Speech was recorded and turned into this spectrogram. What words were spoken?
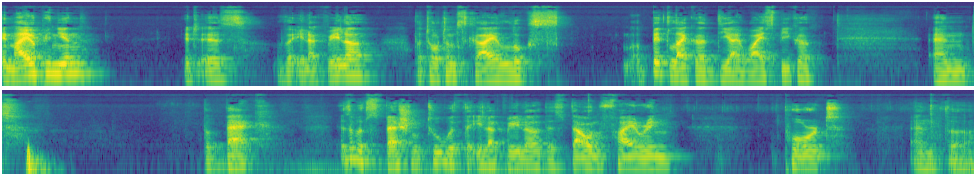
in my opinion, it is the ELAC Vela. The Totem Sky looks a bit like a DIY speaker and the back is a bit special too with the ELAC Vela, this down firing port and the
